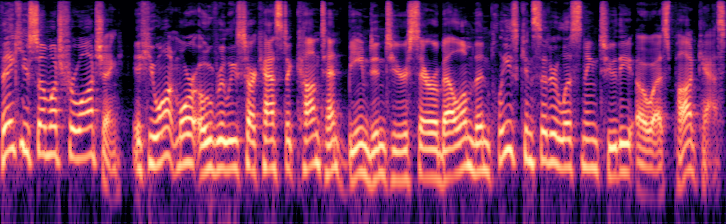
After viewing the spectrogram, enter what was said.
Thank you so much for watching. If you want more overly sarcastic content beamed into your cerebellum, then please consider listening to the OS Podcast.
